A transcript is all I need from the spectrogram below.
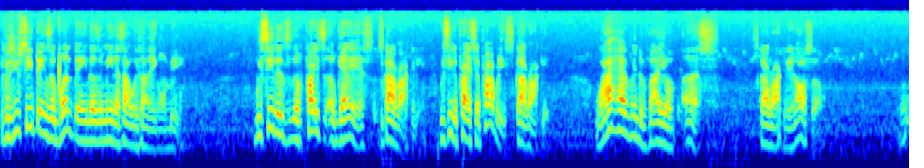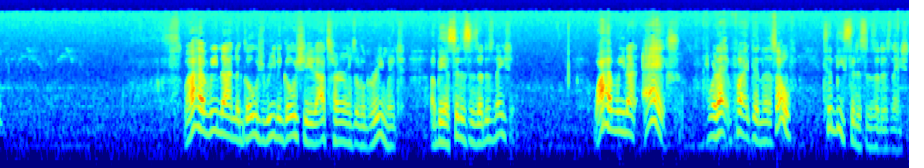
Because you see things as one thing doesn't mean that's always how they're to be. We see this, the price of gas skyrocketing. We see the price of property skyrocket. Why haven't the value of us skyrocketed also? Hmm? Why have we not renegotiated our terms of agreement of being citizens of this nation? Why have we not asked for that fact in itself to be citizens of this nation?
